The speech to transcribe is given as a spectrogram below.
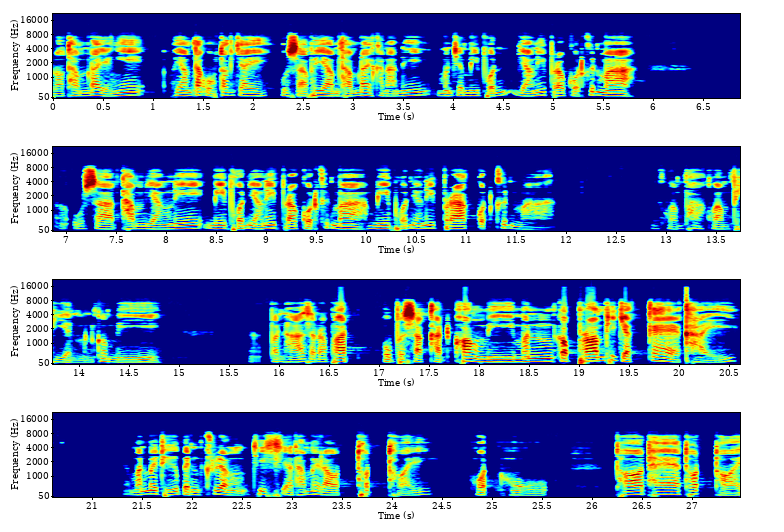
เราทำได้อย่างนี้ พยายามตั้งอกตั้งใจ อุตสาห์พยายามทำได้ขนาดนี้ มันจะมีผลอย่างนี้ปรากฏขึ้นมา อุตสาห์ทำอย่างนี้ มีผลอย่างนี้ปรากฏขึ้นมา มีผลอย่างนี้ปรากฏขึ้นมา ความภาคความเพียรมันก็มี ปัญหาสารพัดอุปสรรคขัดข้องมี มันก็พร้อมที่จะแก้ไข มันไม่ถือเป็นเครื่องที่จะทำให้เราทดถอย หดหูท้อแท้ทดถอย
